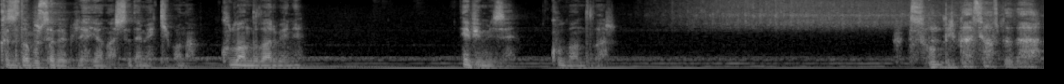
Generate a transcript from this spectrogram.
Kız da bu sebeple yanaştı demek ki bana. Kullandılar beni. Hepimizi kullandılar. Son birkaç haftada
